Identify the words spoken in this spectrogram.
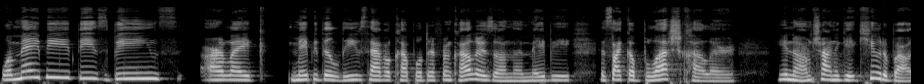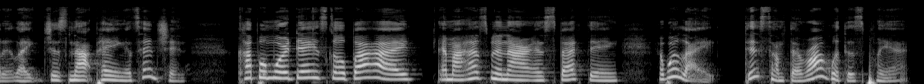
well maybe these beans are like maybe the leaves have a couple different colors on them. Maybe it's like a blush color. You know, I'm trying to get cute about it, like just not paying attention. Couple more days go by and my husband and I are inspecting and we're like, there's something wrong with this plant.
